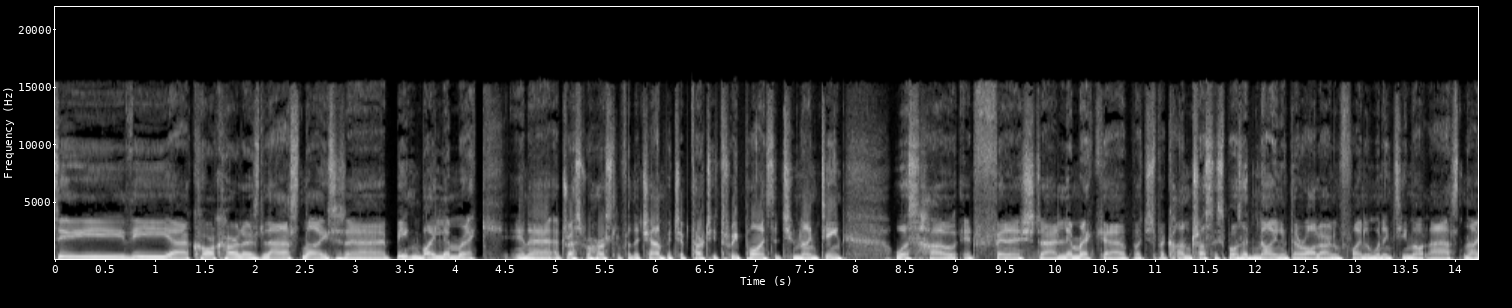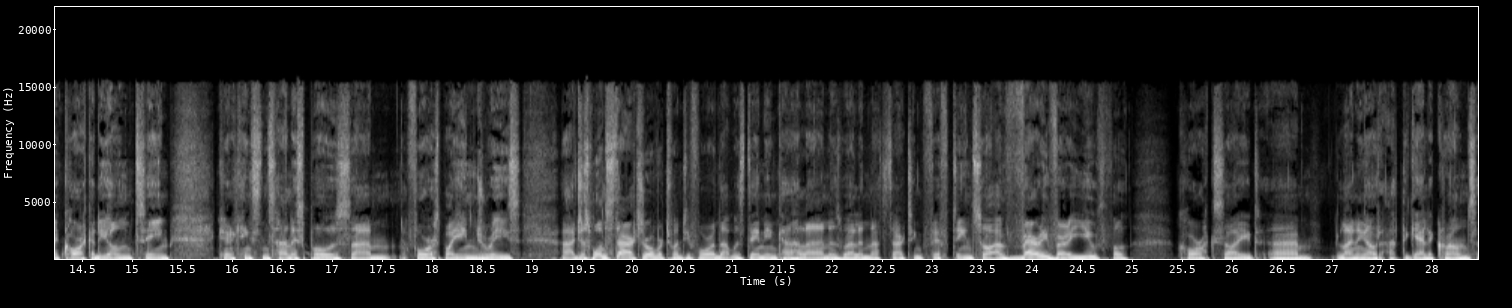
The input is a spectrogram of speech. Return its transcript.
the the uh, Cork hurlers last night uh, beaten by Limerick in a, a, dress rehearsal for the championship. Thirty three points to two nineteen was how it finished. Uh, Limerick, uh, but just by contrast, I suppose, had nine of their All Ireland final winning team out last night. Cork had a young team. Kieran Kingston's hand, I suppose, um, forced by injuries. Uh, just one starter over twenty four, and that was Damien Cahalane as well in that starting fifteen. So a very very youthful. Cork side um, lining out at the Gaelic Grounds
